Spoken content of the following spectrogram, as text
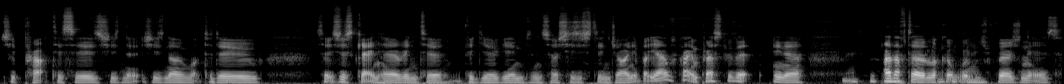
she practices. She's kn- she's knowing what to do. So it's just getting her into video games, and so she's just enjoying it. But yeah, I was quite impressed with it. You know, That's a good I'd have to look up which game. version it is.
